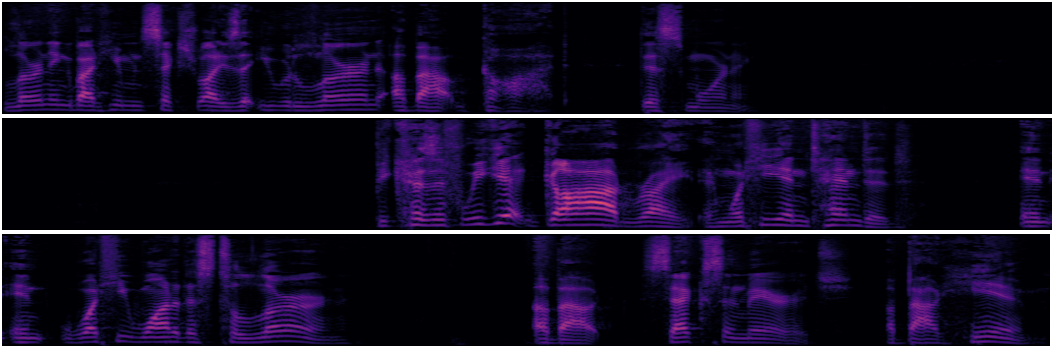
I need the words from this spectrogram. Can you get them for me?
learning about human sexuality, is that you would learn about God this morning. Because if we get God right and what He intended and, and what He wanted us to learn about sex and marriage, about Him,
